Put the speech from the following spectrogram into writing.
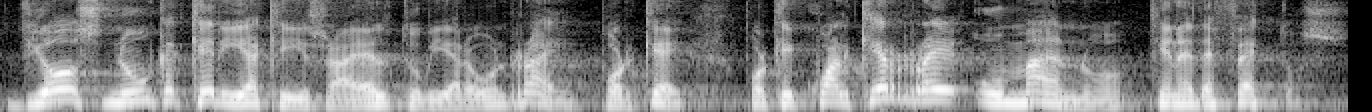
Dios nunca quería que Israel tuviera un rey. ¿Por qué? Porque cualquier rey humano tiene defectos.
